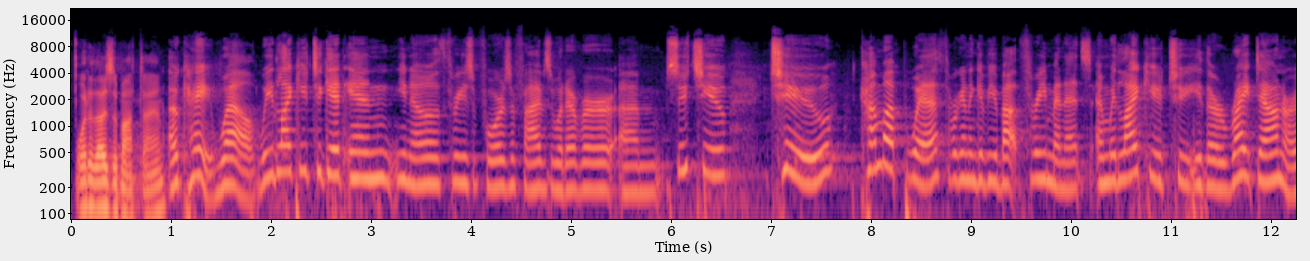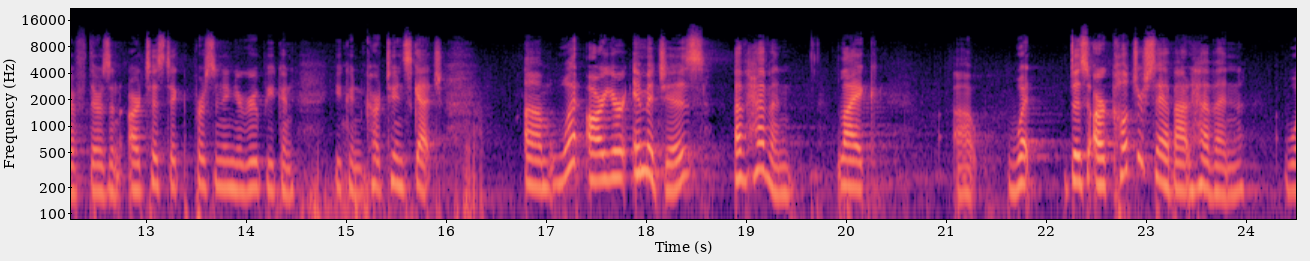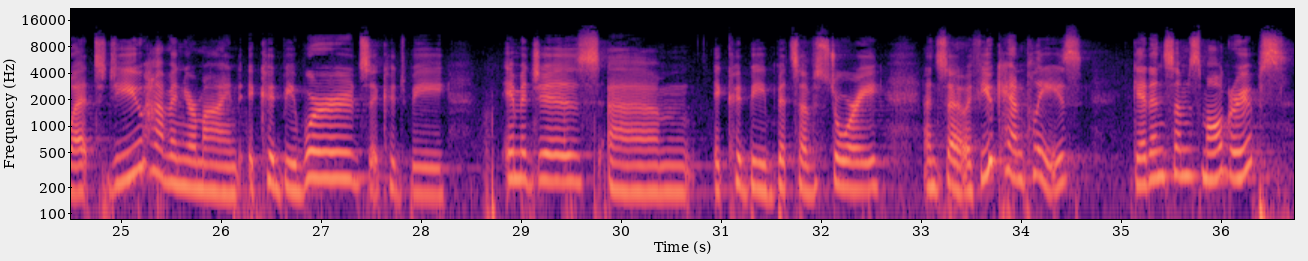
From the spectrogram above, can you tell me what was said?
What are those about, Diane? Okay, well, we'd like you to get in, you know, threes or fours or fives or whatever um, suits you to come up with. We're going to give you about three minutes, and we'd like you to either write down, or if there's an artistic person in your group, you can you can cartoon sketch. Um, what are your images of heaven? Like, uh, what does our culture say about heaven? What do you have in your mind? It could be words, it could be images, um, it could be bits of story. And so, if you can please get in some small groups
